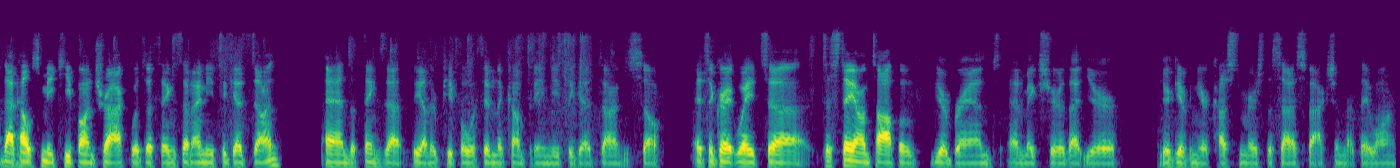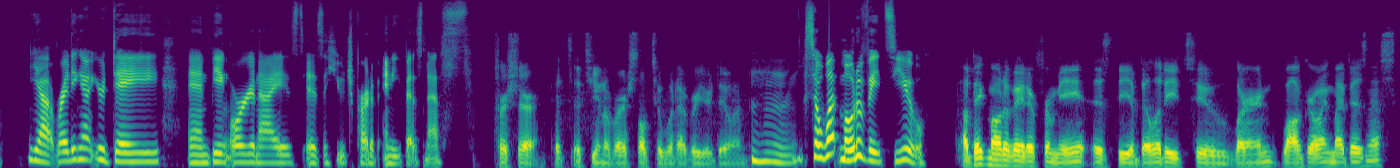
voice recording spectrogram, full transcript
That helps me keep on track with the things that I need to get done and the things that the other people within the company need to get done. So it's a great way to to stay on top of your brand and make sure that you're you're giving your customers the satisfaction that they want. Yeah, writing out your day and being organized is a huge part of any business. For sure. It's it's universal to whatever you're doing. Mm-hmm. So what motivates you? A big motivator for me is the ability to learn while growing my business.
